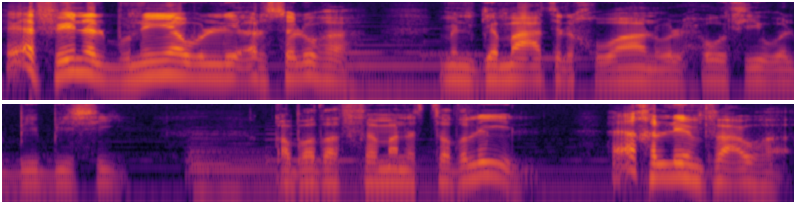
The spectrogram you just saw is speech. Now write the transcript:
هي فين البنية واللي أرسلوها؟ من جماعة الإخوان والحوثي والبي بي سي. قبضت ثمن التضليل. هي خليه ينفعوها.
